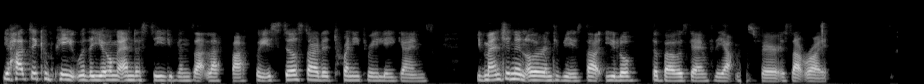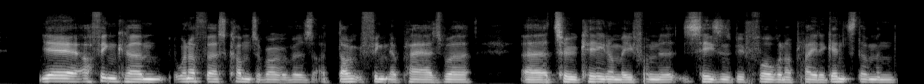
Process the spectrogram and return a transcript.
You had to compete with a young Enda Stevens at left back, but you still started 23 league games. You mentioned in other interviews that you loved the Bohs game for the atmosphere. Is that right? Yeah, I think um, when I first come to Rovers, I don't think the players were uh, too keen on me from the seasons before when I played against them, and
